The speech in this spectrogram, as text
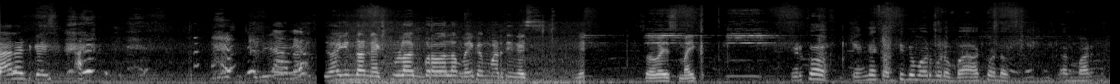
ವ್ಯಾಲೆಟ್ ಗೈಸ್ ಇವಾಗಿಂದ ನೆಕ್ಸ್ಟ್ ವ್ಲಾಗ್ ಮೈಕ್ ಮೈಕಂಗ್ ಮಾಡ್ತೀನಿ ಗೈಸ್ ಸೊ ಗೈಸ್ ಮೈಕ್ ಹಿಡ್ಕೋ ಹೆಂಗೆ ಕಂಟಿನ್ಯೂ ಮಾಡ್ಬಿಡು ಬಾ ಹಾಕೊಂಡು. ನಾನು ಮಾಡ್ತೀನಿ.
